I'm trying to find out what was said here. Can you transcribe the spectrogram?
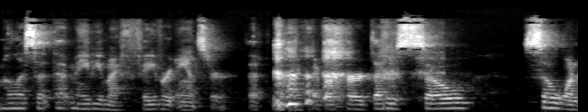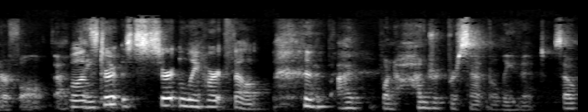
Melissa, that may be my favorite answer that I've ever heard. That is so, so wonderful. Uh, Well, it's, thank you. cer- it's certainly heartfelt. I 100% believe it. So,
